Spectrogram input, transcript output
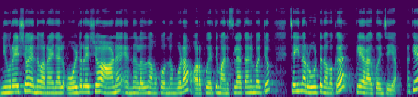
ന്യൂ റേഷ്യോ എന്ന് പറഞ്ഞു കഴിഞ്ഞാൽ ഓൾഡ് റേഷ്യോ ആണ് എന്നുള്ളത് നമുക്ക് ഒന്നും കൂടെ ഉറപ്പുവരുത്തി മനസ്സിലാക്കാനും പറ്റും. ചെയ്യുന്ന റൂട്ട് നമുക്ക് ക്ലിയർ ആക്കുകയും ചെയ്യാം. ഓക്കെ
